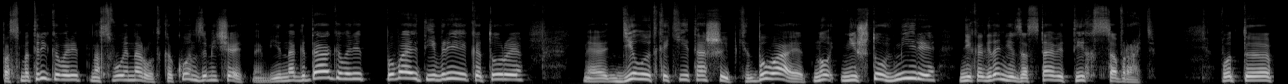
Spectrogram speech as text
посмотри, говорит, на свой народ, какой он замечательный. Иногда, говорит, бывают евреи, которые э, делают какие-то ошибки. Бывает, но ничто в мире никогда не заставит их соврать. Вот, э,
